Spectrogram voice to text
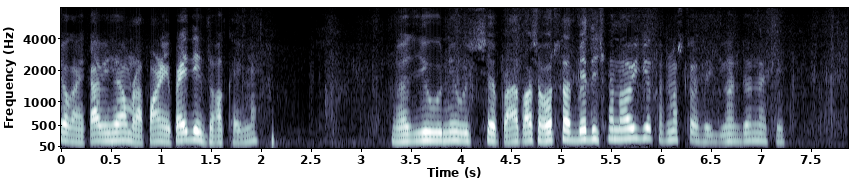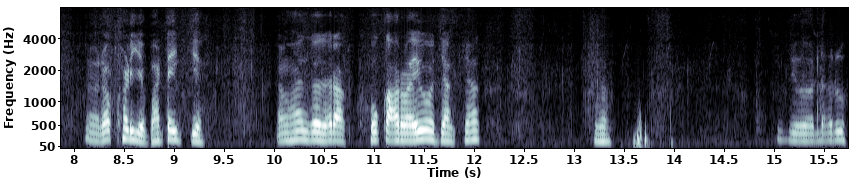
માંડવી જો આવી છે, હમણાં પાણી પાઈ દીધું આખાઈમાં હજી એવું ને એવું છે પાછો વરસાદ બે દિશાનો આવી ગયો તો મસ્ત થઈ ગયો, વાંધો નથી. રખડીએ ભાટાઈ ગયા. એમ હા તો જરાક ફુકારો આવ્યો ક્યાંક ક્યાંક. જો. ડરું.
